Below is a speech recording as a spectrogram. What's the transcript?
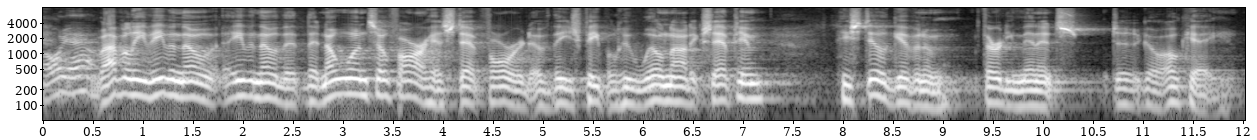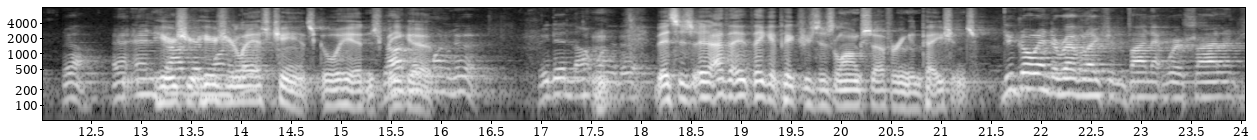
Oh yeah. But I believe even though even though that, that no one so far has stepped forward of these people who will not accept him, he's still given them 30 minutes to go, okay, Yeah. And, and here's God your here's your do it. last chance. Go ahead and speak God didn't up. want to do it. He did not want to do it. Mm-hmm. This is I think it pictures his long suffering and patience. You go into Revelation and find that word silence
